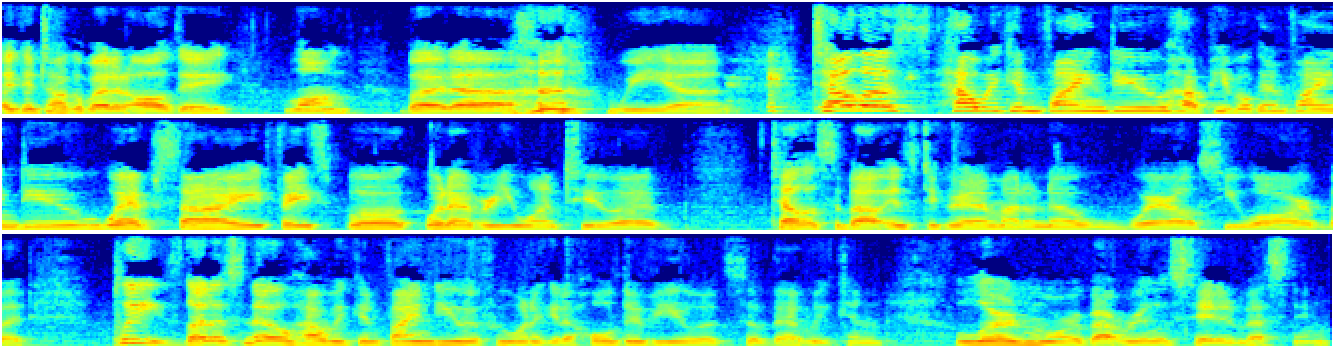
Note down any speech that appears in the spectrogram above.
I could talk about it all day long, but uh, we uh, tell us how we can find you, how people can find you, website, Facebook, whatever you want to uh, tell us about Instagram. I don't know where else you are, but please let us know how we can find you if we want to get a hold of you so that we can learn more about real estate investing.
